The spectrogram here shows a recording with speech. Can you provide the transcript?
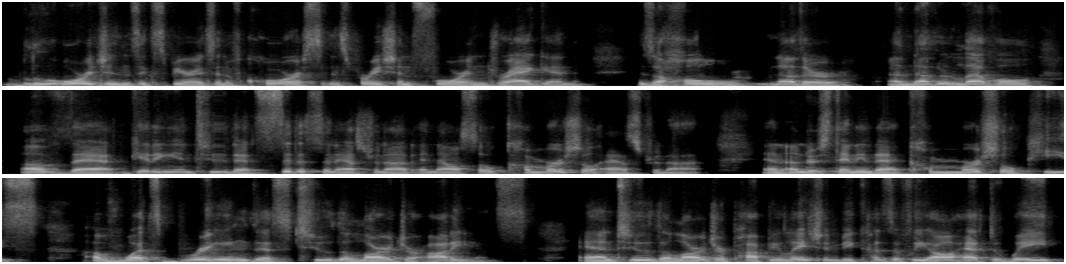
blue origins experience and of course inspiration 4 and dragon is a whole another yeah. another level of that getting into that citizen astronaut and also commercial astronaut and understanding that commercial piece of what's bringing this to the larger audience and to the larger population because if we all had to wait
